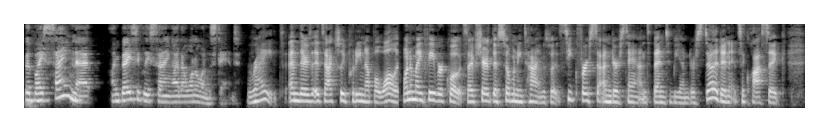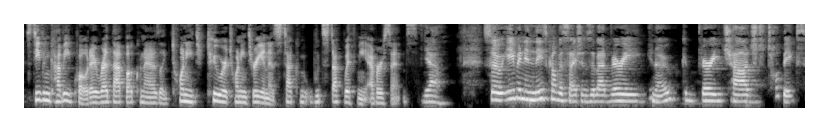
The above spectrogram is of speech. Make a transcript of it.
But by saying that, I'm basically saying I don't want to understand. Right. And there's it's actually putting up a wall. One of my favorite quotes, I've shared this so many times, but seek first to understand, then to be understood. And it's a classic Stephen Covey quote. I read that book when I was like 22 or 23 and it stuck stuck with me ever since. Yeah. So even in these conversations about very, you know, very charged topics,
